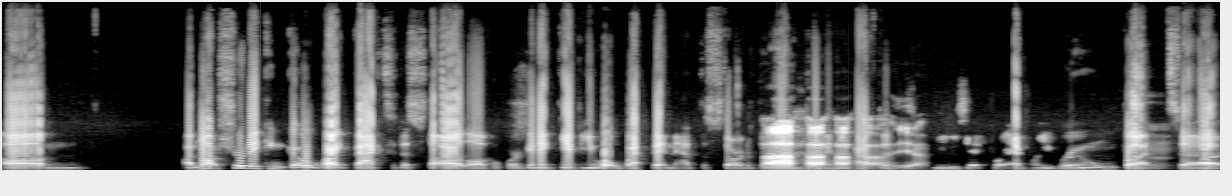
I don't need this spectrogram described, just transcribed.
Um, I'm not sure they can go right back to the style of we're gonna give you a weapon at the start of the Ah, dungeon ha, and you have ha, to yeah. use it for every room, but Mm. uh,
